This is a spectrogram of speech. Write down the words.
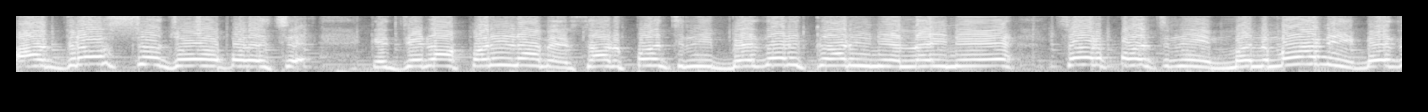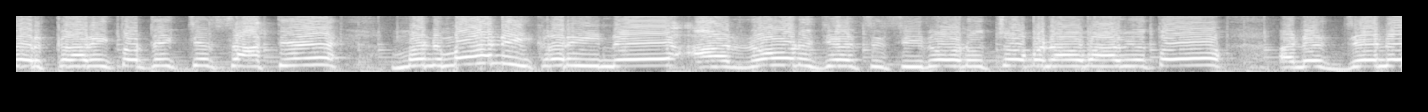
આ દ્રશ્ય જોવા પડે છે કે જેના પરિણામે સરપંચની બેદરકારીને લઈને સરપંચની મનમાની બેદરકારી તો ઠીક છે, સાથે મનમાની કરીને આ રોડ જે સીસી રોડ ઊંચો બનાવવામાં આવ્યો હતો અને જેને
